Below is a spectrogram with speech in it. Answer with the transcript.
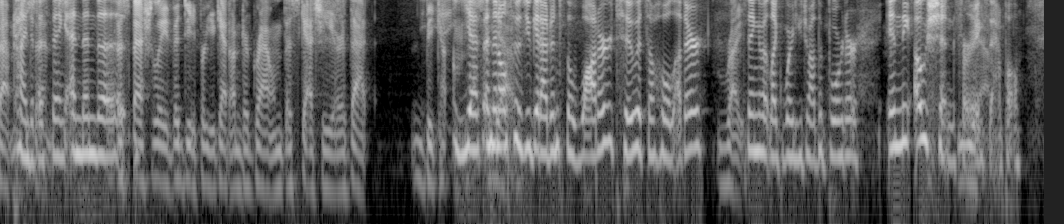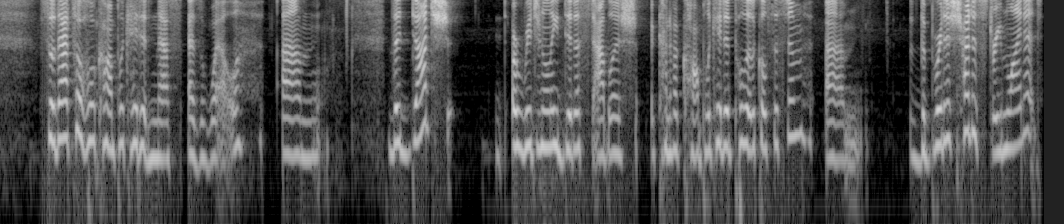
that kind makes of a thing. And then the Especially the deeper you get underground, the sketchier that becomes. yes, and then Yeah. also as you get out into the water too, it's a whole other Right. thing about like where do you draw the border in the ocean, for Yeah. example. So that's a whole complicated mess as well. Um, the Dutch originally did establish a kind of a complicated political system. Um, the British tried to streamline it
